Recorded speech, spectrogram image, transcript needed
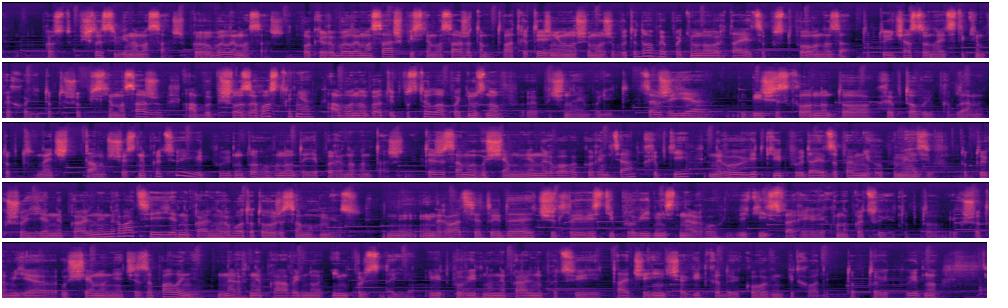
просто пішли собі на масаж, проробили масаж. Поки робили масаж, після масажу там 2-3 тижні воно ще може бути добре, потім воно вертається поступово назад. Тобто і часто навіть з таким приходять. Тобто, що після масажу або пішло загострення, або наоборот відпустило, а потім знов е, починає боліти. Це вже є більше склонно до хребтової проблеми. Тобто, значить, там щось не працює, і відповідно того воно дає перенавантаження. Те ж саме ущемлення нервове корінця в хребті. Нервові відки відповідають за певні групи м'язів. Тобто, якщо є неправильна іннервація, є неправильна робота того ж самого м'язу. Не- Іннервація то йде чутливість і провідність нерву, в якій сфері як вона працює. Тобто, якщо там є ущемлення чи запалення, нерв неправильно імпульс дає, і відповідно неправильно працює та чи інша відка, до якого він підходить. Тобто, відповідно,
